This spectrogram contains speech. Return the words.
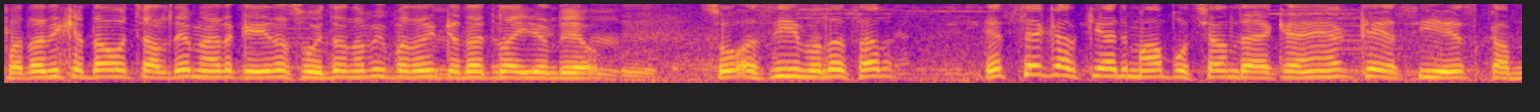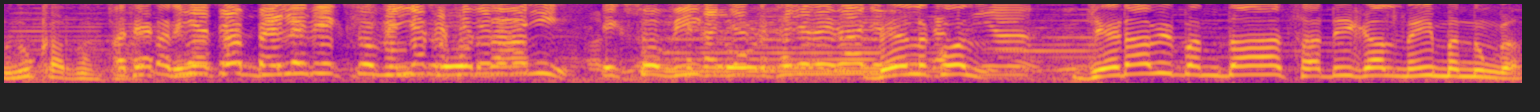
ਪਤਾ ਨਹੀਂ ਕਿੱਦਾਂ ਉਹ ਚੱਲਦੇ ਮੈਂ ਤਾਂ ਕਈ ਵਾਰ ਸੋਚਦਾ ਨਾ ਵੀ ਪਤਾ ਨਹੀਂ ਕਿੱਦਾਂ ਚਲਾਈ ਜਾਂਦੇ ਆ ਸੋ ਅਸੀਂ ਮਤਲਬ ਸਰ ਇਸੇ ਕਰਕੇ ਅੱਜ ਮਹਾਂਪੁਰਸ਼ਾਂ ਨੂੰ ਲੈ ਕੇ ਆਏ ਹਾਂ ਕਿ ਅਸੀਂ ਇਸ ਕੰਮ ਨੂੰ ਕਰਨਾ ਚਾਹੁੰਦੇ। ਅੱਛਾ ਧੰਨਵਾਦ ਸਾਹਿਬ ਪਹਿਲੇ ਵੀ 120 ਸ਼ਿਕੰਜਾ ਕਰੋੜ ਕਿੱਥੇ ਦਾ ਜਾਵੇਗਾ ਜੀ? 120 ਸ਼ਿਕੰਜਾ ਕਰੋੜ ਕਿੱਥੇ ਜਾਵੇਗਾ ਜੀ? ਬਿਲਕੁਲ। ਜਿਹੜਾ ਵੀ ਬੰਦਾ ਸਾਡੀ ਗੱਲ ਨਹੀਂ ਮੰਨੂਗਾ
